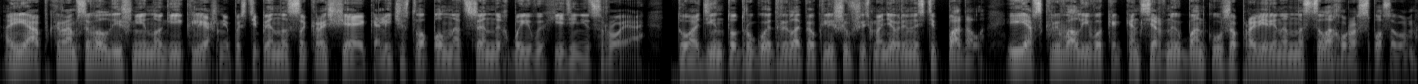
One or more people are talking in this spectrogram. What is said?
а я обкрамсывал лишние ноги и клешни, постепенно сокращая количество полноценных боевых единиц роя. То один, то другой дрелопек, лишившись маневренности, падал, и я вскрывал его как консервную банку уже проверенным на сцелахурах способом.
